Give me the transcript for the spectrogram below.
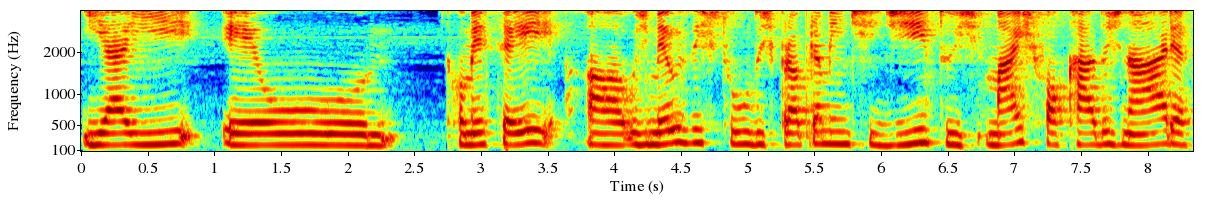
E aí eu comecei uh, os meus estudos propriamente ditos, mais focados na área,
